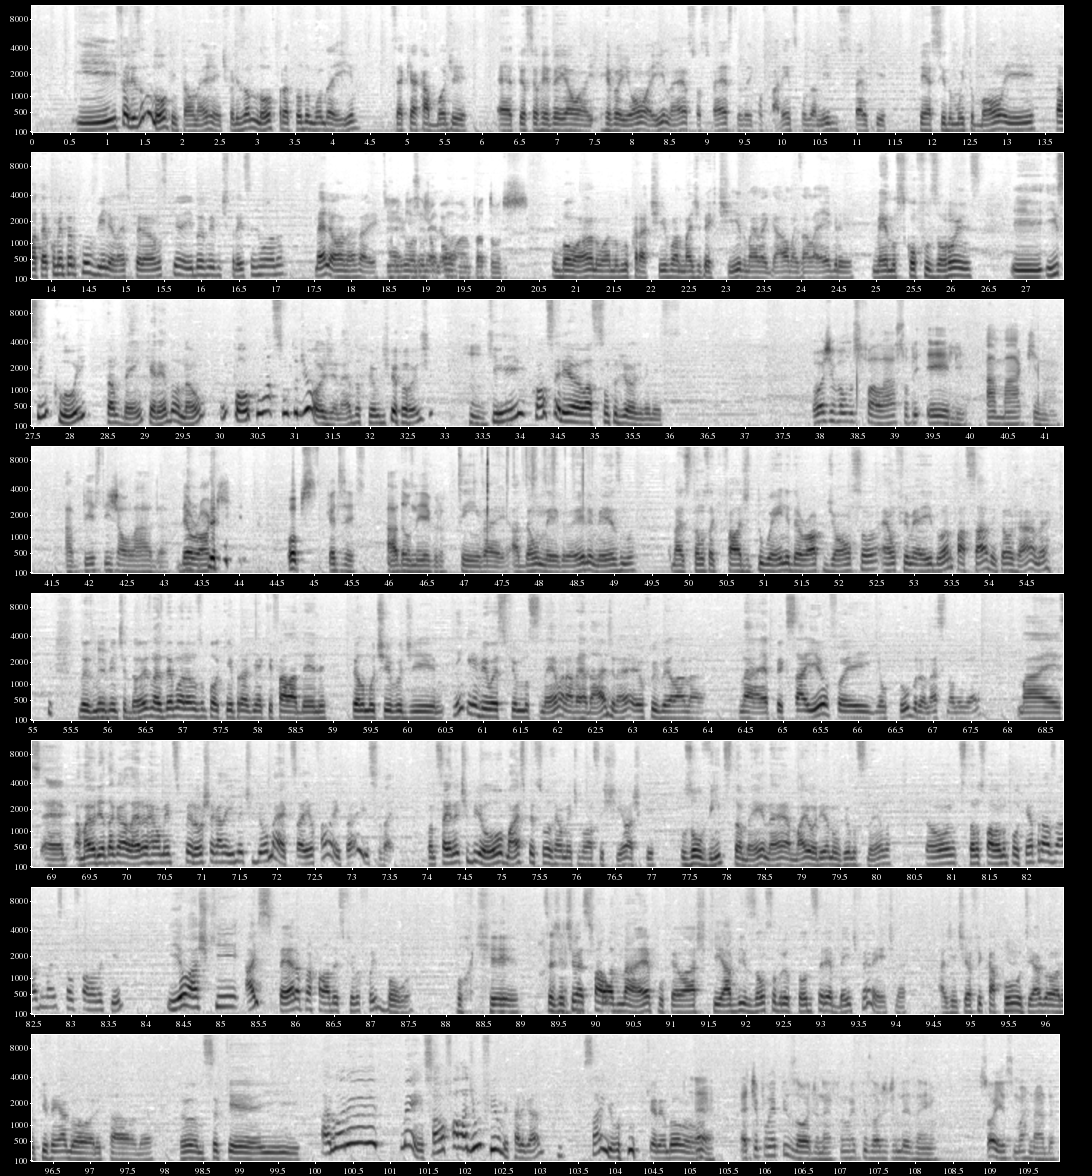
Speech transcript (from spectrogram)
E feliz ano novo, então, né, gente? Feliz ano novo pra todo mundo aí. Você que acabou de é, ter seu Réveillon aí, Réveillon aí, né? Suas festas aí com os parentes, com os amigos. Espero que tenha sido muito bom. E tava até comentando com o Vini, né? Esperamos que aí 2023 seja um ano melhor, né, velho? É, um que seja um melhor. bom ano pra todos. Um bom ano, um ano lucrativo, um ano mais divertido, mais legal, mais alegre, menos confusões. E isso inclui também, querendo ou não, um pouco o assunto de hoje, né? Do filme de hoje. Hum. Que qual seria o assunto de hoje, Vinícius? Hoje vamos falar sobre ele, a máquina, a besta enjaulada, The Rock. Ops, quer dizer, Adão Negro. Sim, velho, Adão Negro, ele mesmo. Nós estamos aqui falar de Dwayne The Rock Johnson. É um filme aí do ano passado, então já, né? 2022. Nós demoramos um pouquinho para vir aqui falar dele pelo motivo de ninguém viu esse filme no cinema, na verdade, né? Eu fui ver lá na, na época que saiu, foi em outubro, né? Se não me engano. Mas é, a maioria da galera realmente esperou chegar aí no HBO Max. Aí eu falei, então é isso, velho. Quando sair no HBO, mais pessoas realmente vão assistir. Eu acho que os ouvintes também, né? A maioria não viu no cinema. Então estamos falando um pouquinho atrasado, mas estamos falando aqui. E eu acho que a espera pra falar desse filme foi boa. Porque se a gente tivesse falado na época, eu acho que a visão sobre o todo seria bem diferente, né? A gente ia ficar, putz, e agora? O que vem agora e tal, né? Ah, não sei o quê. E agora, bem, só falar de um filme, tá ligado? Saiu, querendo ou não. É, é tipo um episódio, né? Foi um episódio de um desenho. Só isso, mais nada.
